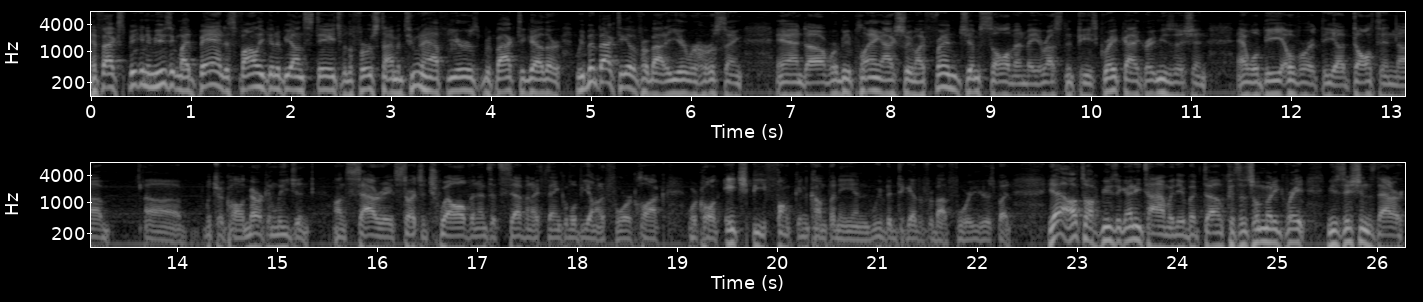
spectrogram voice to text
in fact, speaking of music, my band is finally going to be on stage for the first time in two and a half years. We're back together. We've been back together for about a year rehearsing, and uh, we'll be playing. Actually, my friend Jim Sullivan, may he rest in peace, great guy, great musician, and we'll be over at the uh, Dalton. Uh, uh, what you call American Legion on Saturday. It starts at 12 and ends at 7, I think. We'll be on at 4 o'clock. We're called HB Funk and Company, and we've been together for about four years. But yeah, I'll talk music anytime with you. But because there's so many great musicians that are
